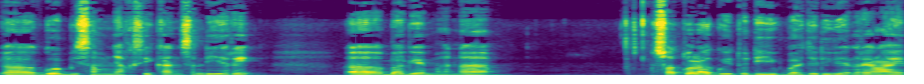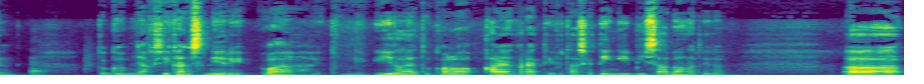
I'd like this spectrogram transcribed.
Uh, eh, gue bisa menyaksikan sendiri uh, bagaimana suatu lagu itu diubah jadi genre lain tuh gue menyaksikan sendiri. Wah itu gila itu. Kalau kalian kreativitasnya tinggi bisa banget itu. Uh,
